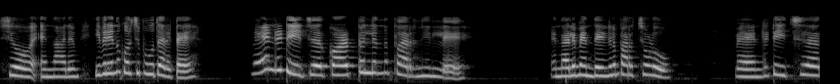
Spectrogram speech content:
ഷോ എന്നാലും ഇവരെന്ന് കുറച്ച് പൂ തരട്ടെ. വേണ്ട ടീച്ചർ കുഴപ്പമില്ലെന്ന് പറഞ്ഞില്ലേ? എന്നാലും എന്തെങ്കിലും പറിച്ചോളൂ. വേണ്ട ടീച്ചർ.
